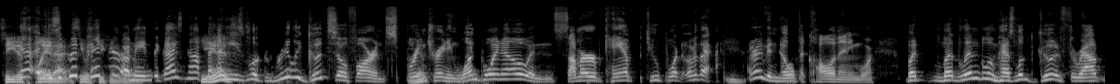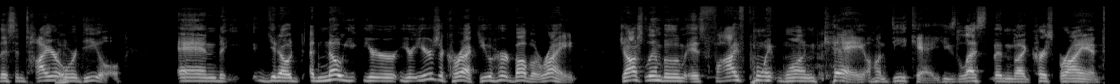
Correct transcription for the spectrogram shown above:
So you just yeah, play that and see pitcher. what you can do. I mean, the guy's not he bad. Is. He's looked really good so far in spring yep. training 1.0 and summer camp 2.0. Over that, mm. I don't even know what to call it anymore. But but Lindblom has looked good throughout this entire yep. ordeal. And you know, uh, no, your your ears are correct. You heard Bubba right. Josh Lindblom is 5.1K on DK. He's less than like Kris Bryant,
